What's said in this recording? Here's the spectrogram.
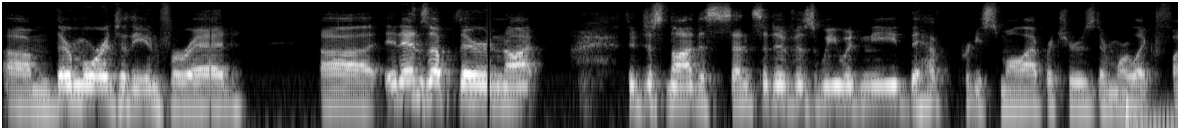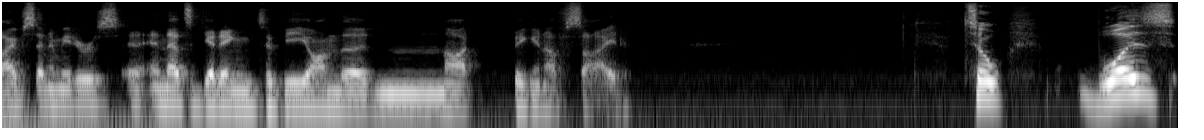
Um, they're more into the infrared. Uh, it ends up they're not they're just not as sensitive as we would need. They have pretty small apertures. They're more like five centimeters, and, and that's getting to be on the not big enough side. So, was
